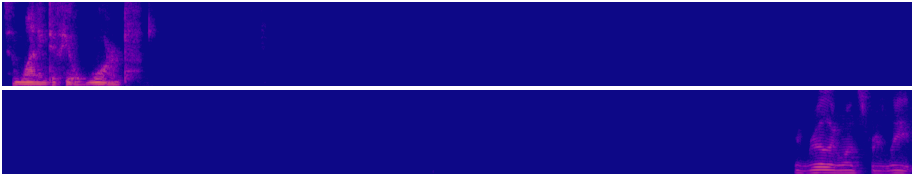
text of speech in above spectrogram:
so wanting to feel warmth. It really wants relief.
